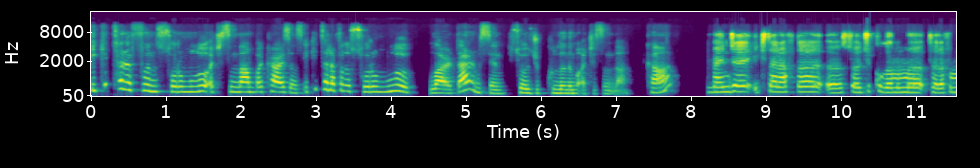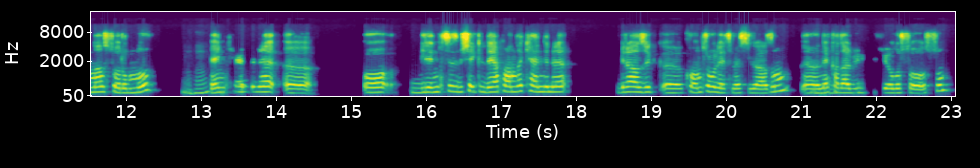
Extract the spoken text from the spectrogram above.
iki tarafın sorumluluğu açısından bakarsanız iki tarafa da sorumlular der misin sözcük kullanımı açısından? Kaan? Bence iki tarafta e, sözcük kullanımı tarafından sorumlu. Hı hı. Yani kendini e, o bilinçsiz bir şekilde yapan da kendini birazcık e, kontrol etmesi lazım. E, Hı hı. ne kadar büyük bir şey olursa olsun.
